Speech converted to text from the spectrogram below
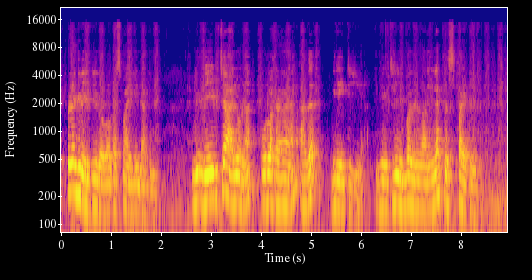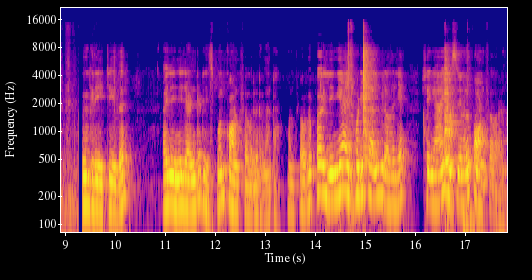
എപ്പോഴും ഗ്രേറ്റ് ചെയ്തോളൂ കേട്ടോ സ്മൈലി ഉണ്ടാക്കുമ്പോൾ. വേവിച്ച ആലുവാണ് ഉരുളക്കിഴങ്ങാണ് അത് ഗ്രേറ്റ് ചെയ്യുക. ഗ്രേറ്റ് ചെയ്യുമ്പോൾ അതിന് നല്ല ക്രിസ്പായിട്ട് കിട്ടും. ഗ്രേറ്റ് ചെയ്ത് അതിൽ ഇനി രണ്ട് ടീസ്പൂൺ കോൺഫ്ലവർ ഇടണം കേട്ടോ. കോൺഫ്ലവർ ഇപ്പോൾ ഇല്ലെങ്കിൽ അരിപ്പൊടി ഇട്ടാലും വിരോധമില്ല. പക്ഷെ ഞാൻ യൂസ് ചെയ്യുന്നത് കോൺഫ്ലവറാണ്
